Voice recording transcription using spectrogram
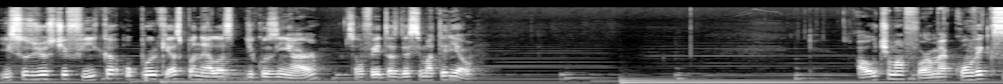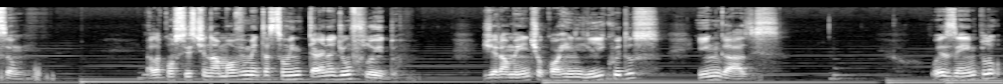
Isso justifica o porquê as panelas de cozinhar são feitas desse material. A última forma é a convecção. Ela consiste na movimentação interna de um fluido. Geralmente ocorre em líquidos e em gases. O exemplo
